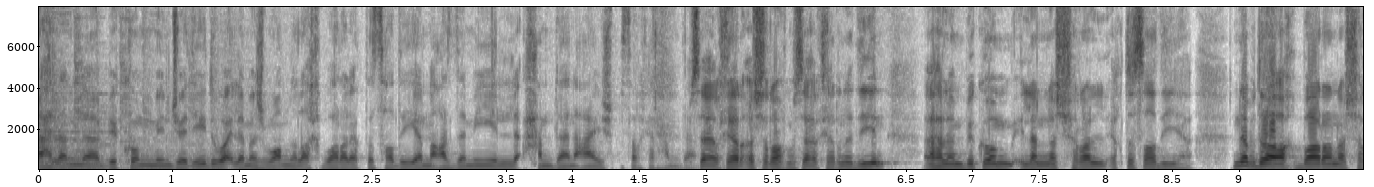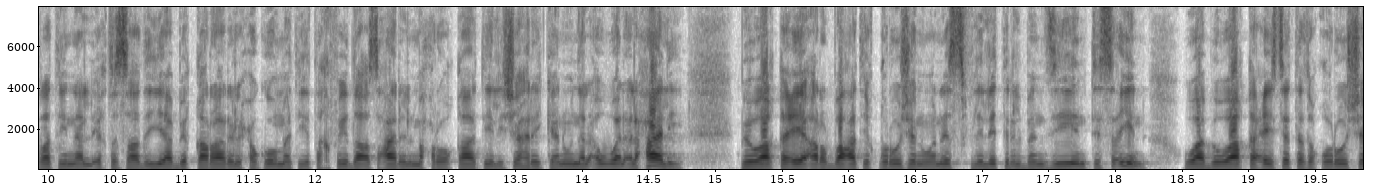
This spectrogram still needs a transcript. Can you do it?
أهلا بكم من جديد وإلى مجموعة من الأخبار الاقتصادية مع الزميل حمدان عايش. مساء الخير حمدان. مساء الخير أشرف مساء الخير نادين. أهلا بكم إلى النشرة الاقتصادية. نبدأ أخبار نشرتنا الاقتصادية بقرار الحكومة تخفيض أسعار المحروقات لشهر كانون الأول الحالي بواقع أربعة قروش ونصف للتر البنزين 90 وبواقع ستة قروش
